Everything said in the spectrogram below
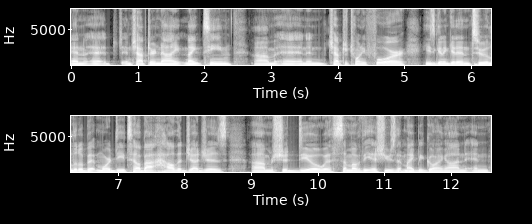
And uh, in chapter 9, 19 um, and in chapter 24, he's going to get into a little bit more detail about how the judges um, should deal with some of the issues that might be going on in,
